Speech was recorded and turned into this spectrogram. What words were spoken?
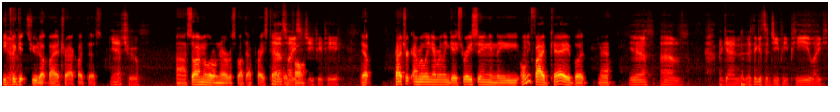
he Yeah. could get chewed up by a track like this. yeah, true. Uh, so I'm a little nervous about that price tag. Yeah, that's why call. he's a GPP. Yep. Patrick Emerling, Emerling Gase Racing in the only 5K, but nah. Yeah. Um. Again, I think it's a GPP. Like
